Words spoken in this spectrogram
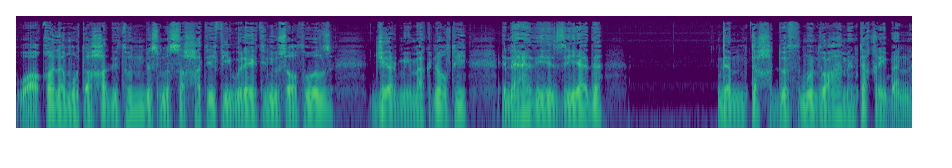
وقال متحدث باسم الصحة في ولاية نيو ساوث ويلز جيرمي ماكنولتي إن هذه الزيادة لم تحدث منذ عام تقريبا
